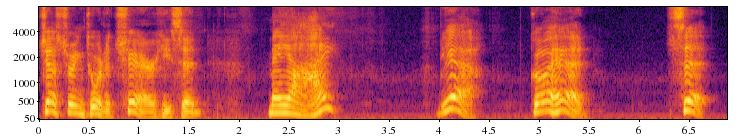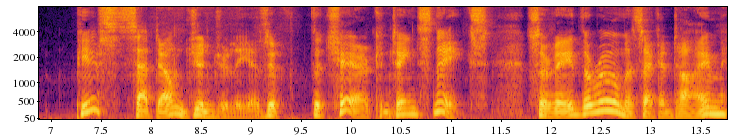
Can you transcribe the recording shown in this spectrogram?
Gesturing toward a chair, he said, May I? Yeah, go ahead. Sit. Pierce sat down gingerly, as if the chair contained snakes, surveyed the room a second time,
